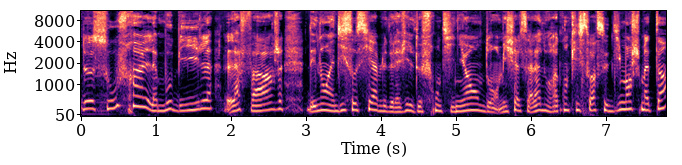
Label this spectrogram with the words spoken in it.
De soufre, la mobile, la farge, des noms indissociables de la ville de Frontignan dont Michel Salah nous raconte l'histoire ce dimanche matin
